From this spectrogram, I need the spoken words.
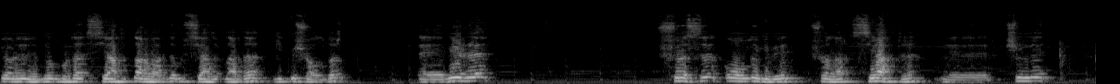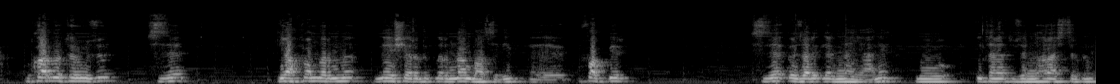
Gördüğünüz gibi burada siyahlıklar vardı. Bu siyahlıklar da gitmiş oldu. Ee, bir de şurası olduğu gibi şuralar siyahtı. Ee, şimdi bu karbüratörümüzün size diyaframlarını ne işe yaradıklarından bahsedeyim. Ee, ufak bir size özelliklerinden yani. Bu internet üzerinde araştırdım.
